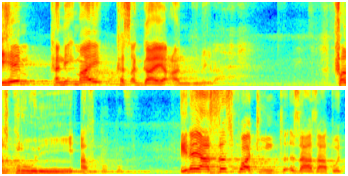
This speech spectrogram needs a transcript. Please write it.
ይሄም ከኒዕማዬ ከጸጋዬ አንዱ ነው ይላል። ፈዝኩሩኒ አዝኩርኩም እኔ ያዘዝኳችሁን ትእዛዛቶች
